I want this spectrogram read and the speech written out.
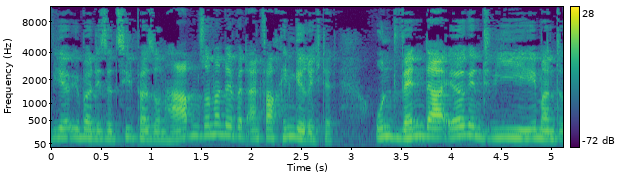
wir über diese Zielperson haben, sondern der wird einfach hingerichtet. Und wenn da irgendwie jemand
